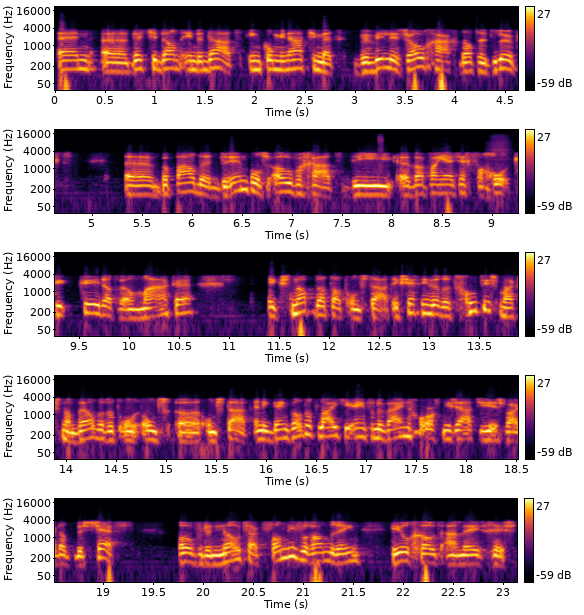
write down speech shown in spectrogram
En eh, dat je dan inderdaad in combinatie met we willen zo graag dat het lukt. eh, bepaalde drempels overgaat die, waarvan jij zegt van goh, kun, je dat wel maken? Ik snap dat dat ontstaat. Ik zeg niet dat het goed is, maar ik snap wel dat het on- ont- ontstaat. En ik denk wel dat Lightyear een van de weinige organisaties is waar dat besef over de noodzaak van die verandering heel groot aanwezig is.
